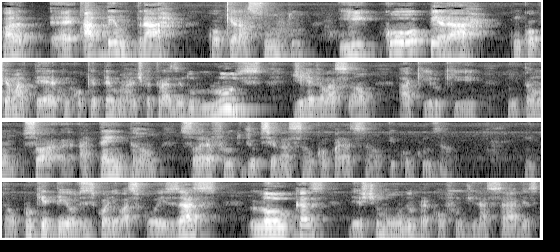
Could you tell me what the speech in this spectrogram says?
para é, adentrar qualquer assunto e cooperar com qualquer matéria, com qualquer temática, trazendo luz de revelação àquilo que então só até então só era fruto de observação, comparação e conclusão. Então, porque Deus escolheu as coisas loucas deste mundo para confundir as sábias,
